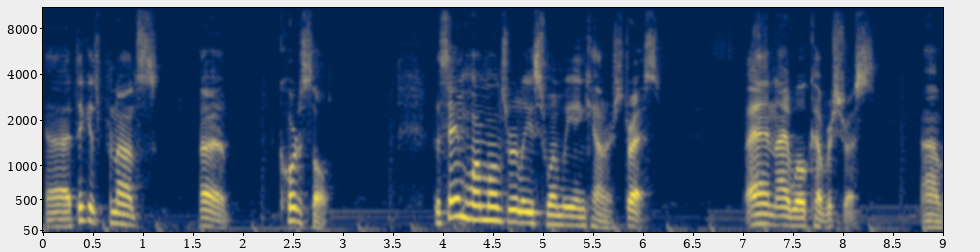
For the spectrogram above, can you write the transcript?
Uh, I think it's pronounced uh, cortisol. The same hormones released when we encounter stress. And I will cover stress. Uh,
